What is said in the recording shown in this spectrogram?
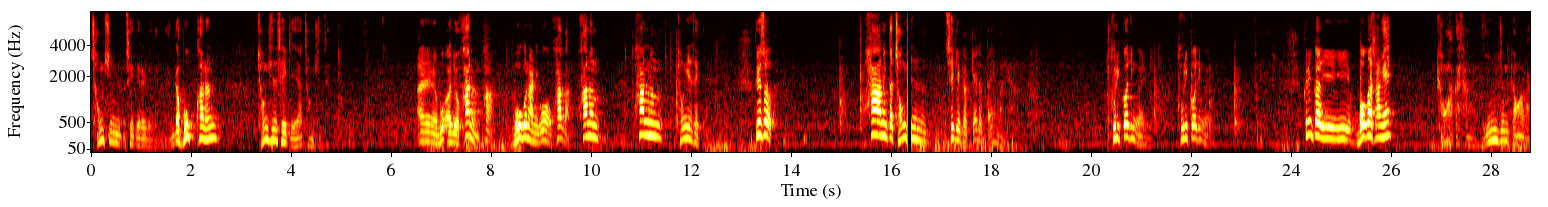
정신 세계를 얘기하는 거야. 그러니까 목화는 정신 세계야, 정신 세계. 아니, 뭐, 아주 화는 화. 목은 아니고 화가. 화는 화는 정신 세계. 그래서 화하니까 정신 세계가 깨졌다 이 말이야. 불이 꺼진 거야. 불이 꺼진 거야. 불이. 그러니까 이, 이 뭐가 상해? 병화가 상해. 인중 병화가.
